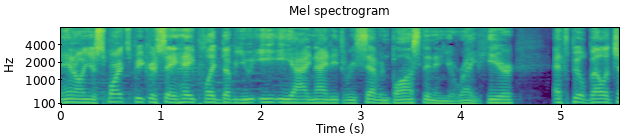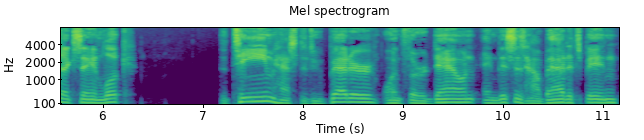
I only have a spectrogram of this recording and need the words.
and on your smart speaker, say, hey, play WEEI 93.7 Boston, and you're right here. That's Bill Belichick saying, look, the team has to do better on third down, and this is how bad it's been.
